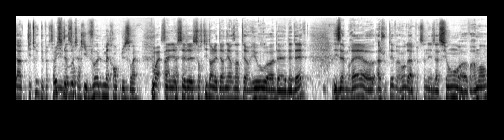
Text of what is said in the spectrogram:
un petit truc de personnalisation ça. qu'ils veulent mettre en plus, ouais. Ouais, C'est ouais, ouais. c'est sorti dans les dernières interviews euh, des, des devs. Ils aimeraient euh, ajouter vraiment de la personnalisation, euh, vraiment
